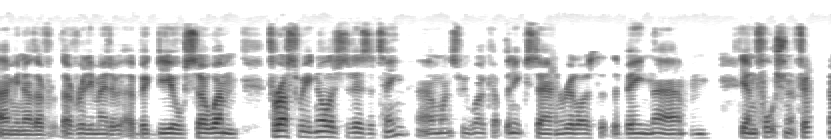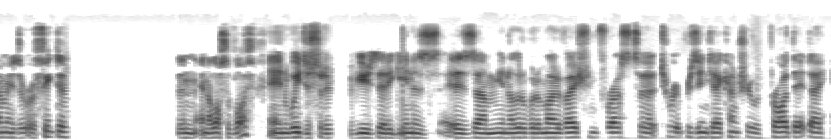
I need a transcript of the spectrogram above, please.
um, you know, they've, they've really made a, a big deal. So um, for us, we acknowledged it as a team um, once we woke up the next day and realised that there'd been um, the unfortunate families that were affected and, and, a loss of life. And we just sort of used that again as, as um, you know, a little bit of motivation for us to, to represent our country with pride that day.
